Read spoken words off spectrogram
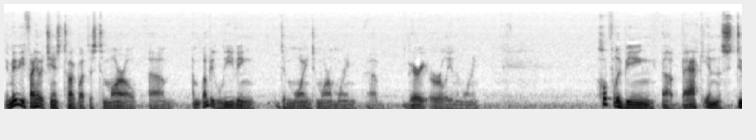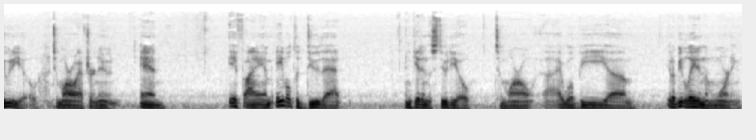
And maybe if I have a chance to talk about this tomorrow, um, I'm going to be leaving Des Moines tomorrow morning, uh, very early in the morning. Hopefully, being uh, back in the studio tomorrow afternoon, and if I am able to do that and get in the studio tomorrow. I will be, um, it'll be late in the morning.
